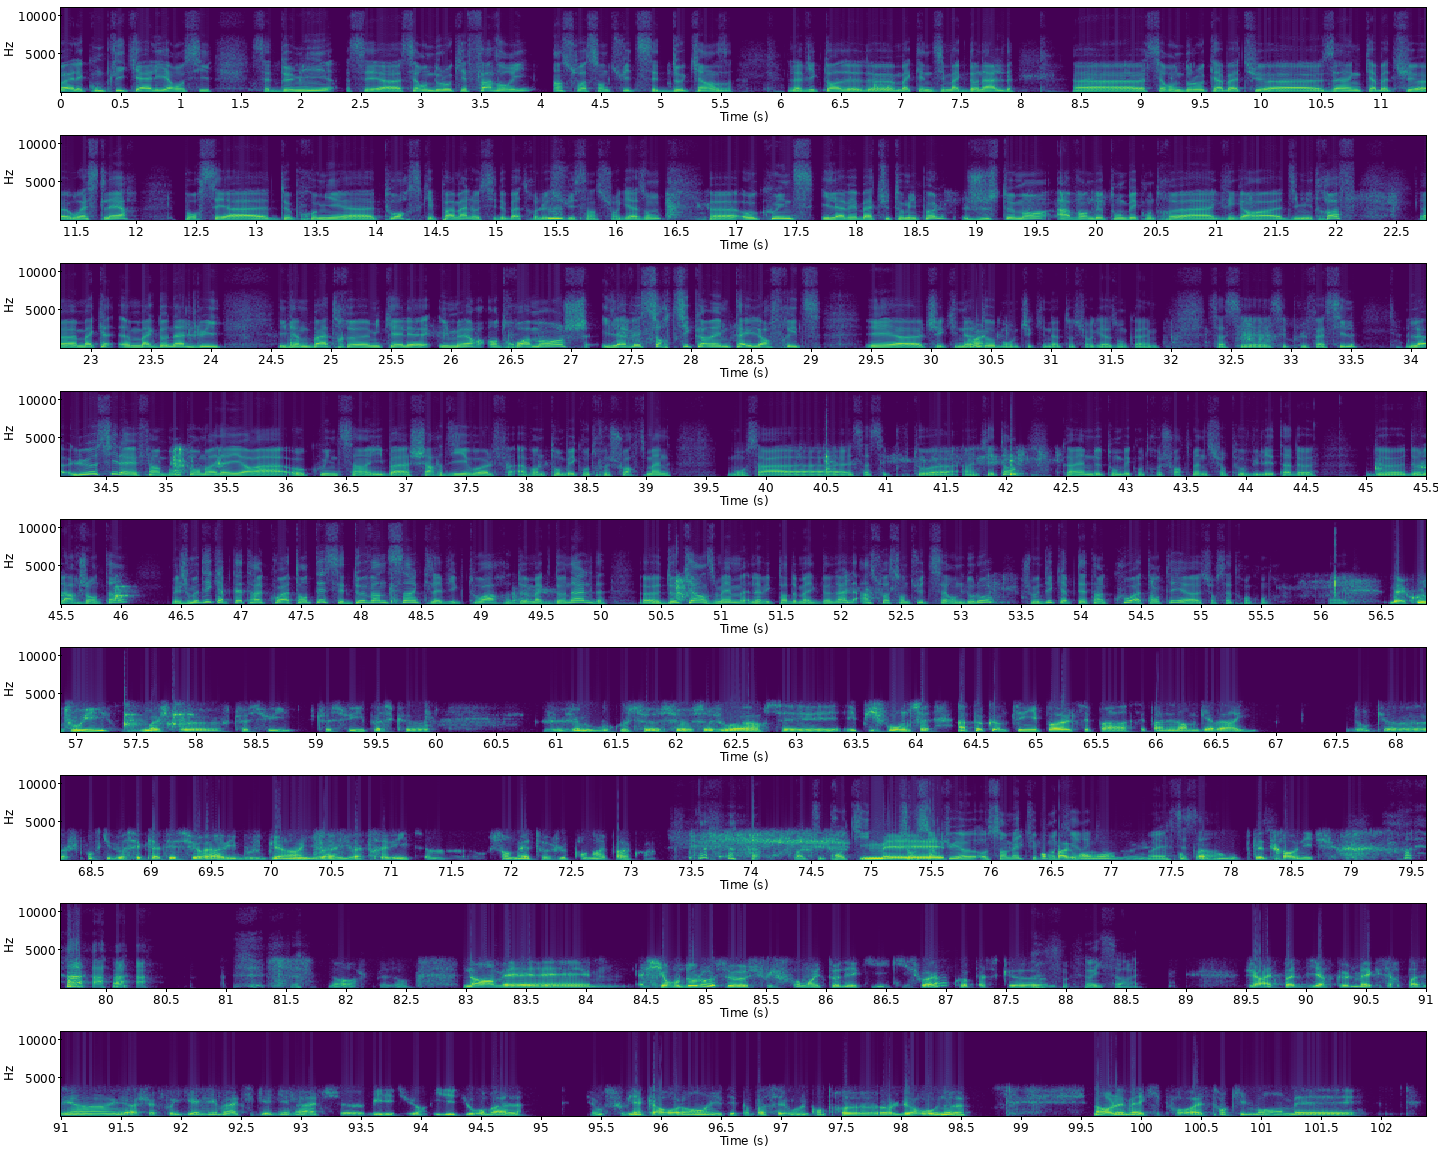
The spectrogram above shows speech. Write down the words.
Elle est compliquée à lire aussi, cette demi. C'est Cerundolo qui est favori, 1,68, c'est 2,15 la victoire de, Mackenzie McDonald. Serundolo qui a battu Zeng, qui a battu Westler pour ses deux premiers tours, ce qui est pas mal aussi de battre le. Suisse hein, sur gazon. Au Queens, il avait battu Tommy Paul, justement, avant de tomber contre euh, Grigor euh, Dimitrov. Euh, Mac- McDonald, lui, il vient de battre Michael Himmer en trois manches. Il avait sorti quand même Tyler Fritz et euh, Cecchinato. Bon, Cecchinato sur gazon quand même, ça c'est plus facile. Là, lui aussi, il avait fait un bon tournoi d'ailleurs au Queens. hein. Il bat Chardy et Wolf avant de tomber contre Schwartzmann. Bon, ça, euh, ça c'est plutôt euh, inquiétant quand même de tomber contre Schwartzmann, surtout vu l'état de, de, de l'Argentin. Mais je me dis qu'il y a peut-être un coup à tenter. C'est 2,25 la victoire de McDonald, euh, 2,15 même la victoire de McDonald, 1,68 Serundulo. Je me dis qu'il y a peut-être un coup à tenter euh, sur cette rencontre. Bah écoute, oui, moi je te, suis, je te suis parce que j'aime beaucoup ce, joueur. Et puis bon, c'est un peu comme Tony Paul, c'est pas pas un énorme gabarit, donc euh, je pense qu'il doit s'éclater sur herbe. Il bouge bien, il va très vite. Euh, au 100 mètres, je le prendrai pas quoi. Tu prends qui? Mais- Sur le circuit euh, au 100 mètres, tu prends prends pas qui grand monde. oui. Ouais, c'est ça, hein. Peut-être Raonic. non, je plaisante. Non, mais Chirondolo, je, je suis vraiment étonné qu'il soit là quoi, parce que. Oui, c'est vrai. J'arrête pas de dire que le mec sert pas bien et à chaque fois il gagne les matchs, il gagne les matchs, euh, mais il est dur, il est dur au mal. Et on se souvient qu'à Roland, il était pas passé loin contre euh, Holger Rune. Non, le mec il progresse tranquillement, mais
